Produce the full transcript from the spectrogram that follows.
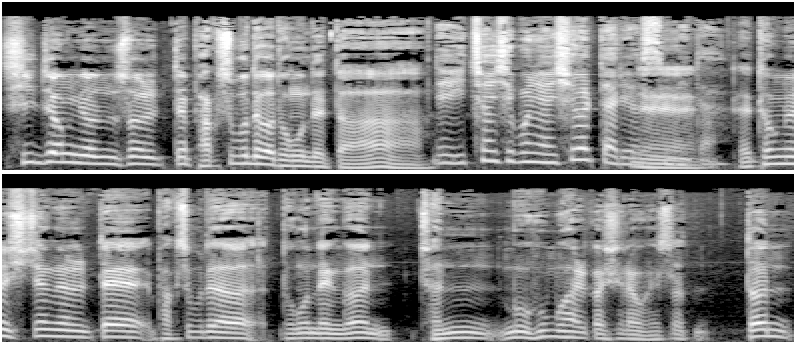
시정연설 때 박수부대가 동원됐다. 네, 2015년 10월 달이었습니다. 네, 대통령 시정연설 때 박수부대가 동원된 건 전무후무할 것이라고 했었던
